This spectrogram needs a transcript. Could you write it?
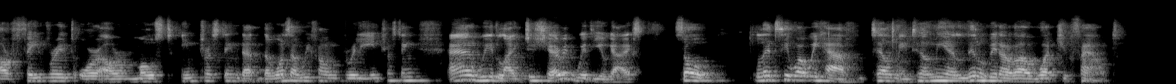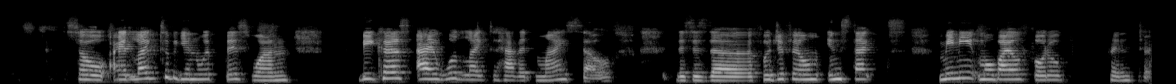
our favorite or our most interesting that the ones that we found really interesting, and we'd like to share it with you guys. So let's see what we have. Tell me, tell me a little bit about what you found. So I'd like to begin with this one because I would like to have it myself. This is the Fujifilm Instax mini mobile photo printer.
